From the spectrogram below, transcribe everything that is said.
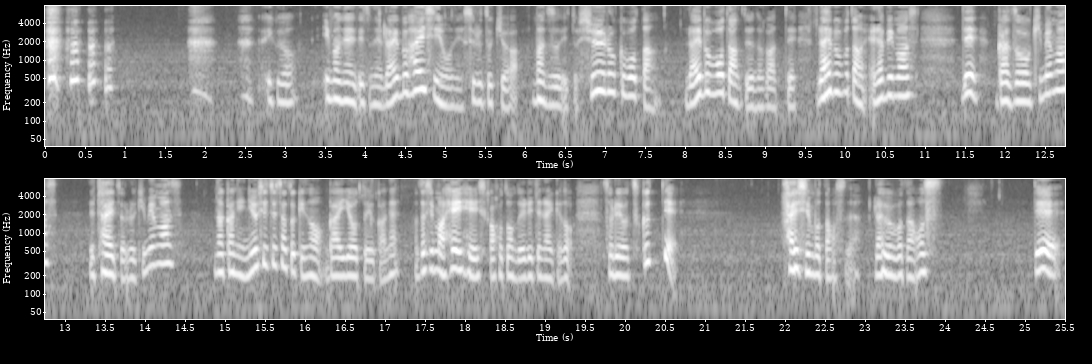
いくよ。今ね、えっとね、ライブ配信をね、するときは、まず、えっと、収録ボタン、ライブボタンというのがあって、ライブボタンを選びます。で、画像を決めます。で、タイトル決めます。中に入室した時の概要というかね、私まあ、ヘイヘイしかほとんど入れてないけど、それを作って、配信ボタンを押すね。ライブボタンを押す。で、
